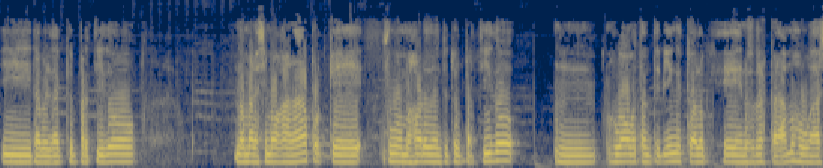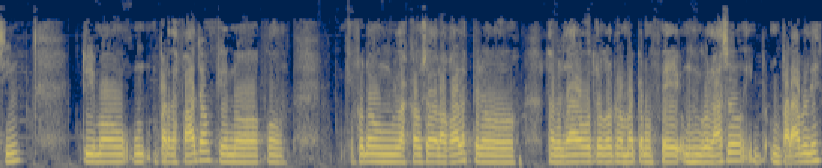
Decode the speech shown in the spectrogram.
Y la verdad que el partido no merecimos ganar porque fuimos mejores durante todo el partido. mm, jugamos bastante bien, es lo que nosotros esperamos, jugar así. Tuvimos un, par de fallos que no que fueron las causas de los goles, pero la verdad otro gol que nos marcaron fue un golazo imparable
